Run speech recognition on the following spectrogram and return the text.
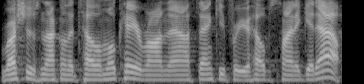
Russia's not going to tell them, okay, Iran, now thank you for your help. It's time to get out.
